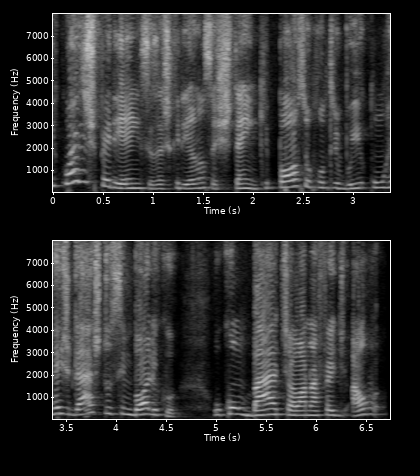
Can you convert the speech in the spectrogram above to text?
E quais experiências as crianças têm que possam contribuir com o resgate do simbólico, o combate ao analfabetismo?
